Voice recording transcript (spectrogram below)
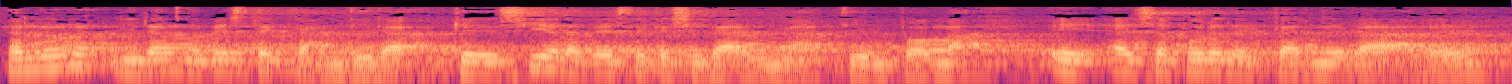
E allora gli dà una veste candida, che sia la veste che si dà ai matti un po', ma è, ha il sapore del carnevale.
